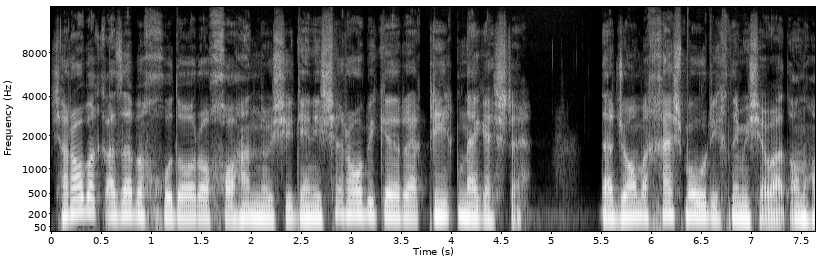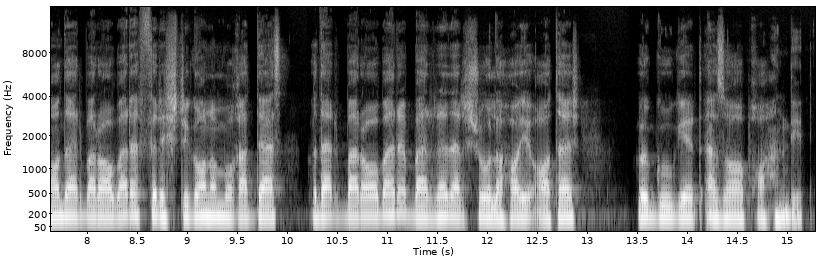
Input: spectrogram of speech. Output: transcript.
شراب غضب خدا را خواهند نوشید. یعنی شرابی که رقیق نگشته. در جام خشم او ریخته می شود آنها در برابر فرشتگان مقدس و در برابر بره در شعله های آتش و گوگرد عذاب خواهند دید.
